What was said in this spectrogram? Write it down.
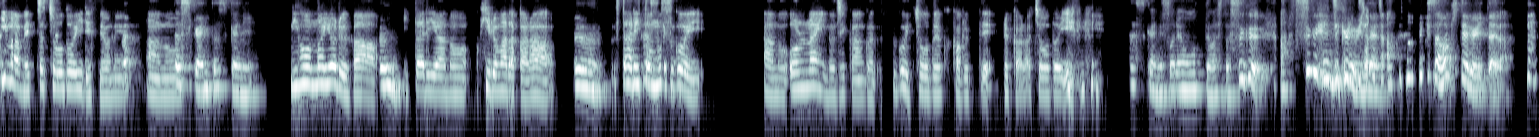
今めっちゃちょうどいいですよね。あの、確かに確かに。日本の夜がうんイタリアの昼間だから、うん。二人ともすごい、あの、オンラインの時間がすごいちょうどよくかぶってるからちょうどいい。確かにそれ思ってました。すぐ、あ、すぐ返事来るみたいな。あ、ミキさん起きてるみたいな。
